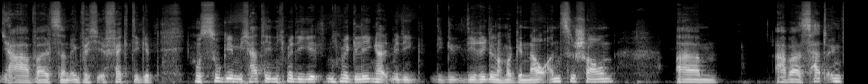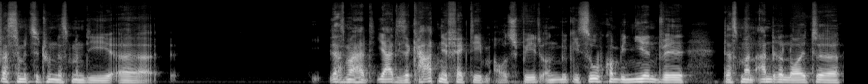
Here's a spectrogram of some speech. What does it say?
ja, weil es dann irgendwelche Effekte gibt. Ich muss zugeben, ich hatte nicht mehr die nicht mehr Gelegenheit, mir die die, die Regel noch mal genau anzuschauen. Ähm, aber es hat irgendwas damit zu tun, dass man die, äh, dass man halt, ja, diese Karteneffekte eben ausspielt und möglichst so kombinieren will, dass man andere Leute,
